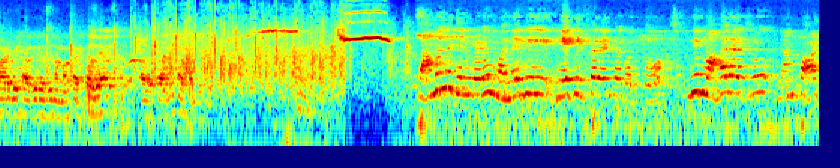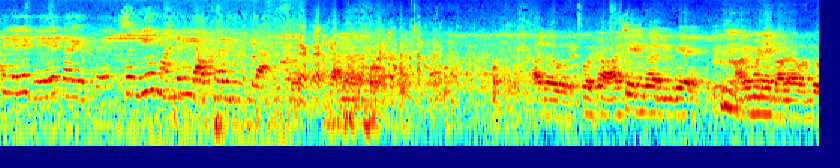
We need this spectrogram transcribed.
ಮಾಡಬೇಕಾಗಿರೋದು ನಮ್ಮ ಕರ್ತವ್ಯ. ಸಾಮಾನ್ಯ ಜನಗಳು ಮನೇಲಿ ಹೇಗಿರ್ತಾರೆ ಅಂತ ಗೊತ್ತು. ನೀವು ಮಹಾರಾಜರು ನಮ್ಮ ಪಾಟಲೇನೆ ಬೇರೆ ತರ ಇರುತ್ತೆ. ಸೊ ನೀವು ಮನೇಲಿ ಯಾವ ತರ ಇರ್ತೀರಾ? ಅದು ಆಚೆಯಿಂದ ನಿಮಗೆ ಅರಮನೆ ಬಹಳ ಒಂದು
